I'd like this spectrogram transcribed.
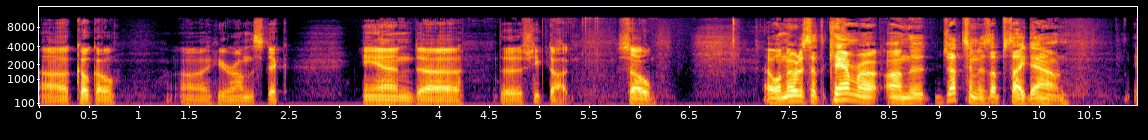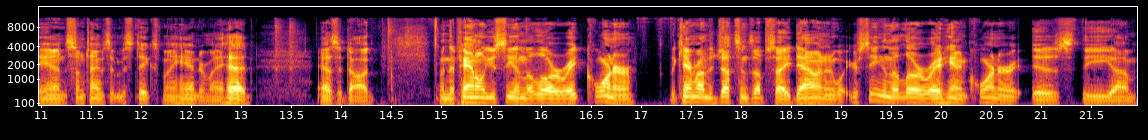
uh, Coco uh, here on the stick and uh, the sheepdog. So I will notice that the camera on the Jetson is upside down and sometimes it mistakes my hand or my head as a dog. In the panel you see in the lower right corner, the camera on the Jetson's upside down and what you're seeing in the lower right hand corner is the um,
